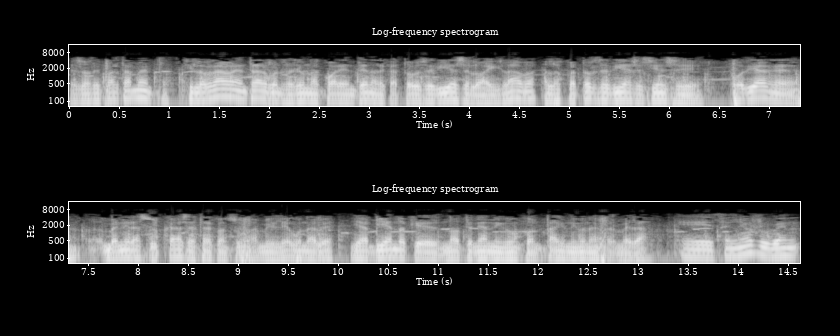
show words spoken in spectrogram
esos, departamentos. Si lograban entrar, bueno, salía una cuarentena de 14 días, se lo aislaba, a los 14 días recién se podían eh, venir a su casa, estar con su familia una vez, ya viendo que no tenían ningún contagio, ninguna enfermedad. Eh, señor Rubén,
